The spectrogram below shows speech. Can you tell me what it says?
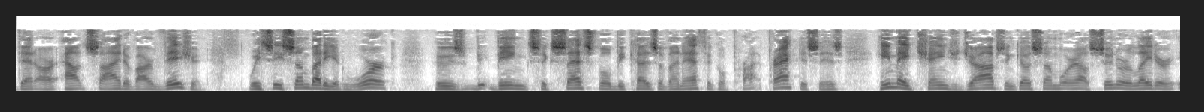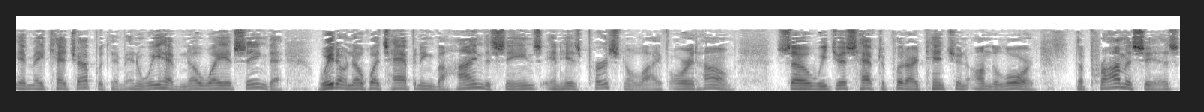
that are outside of our vision. We see somebody at work who's b- being successful because of unethical pr- practices, he may change jobs and go somewhere else. Sooner or later, it may catch up with him, and we have no way of seeing that. We don't know what's happening behind the scenes in his personal life or at home. So we just have to put our attention on the Lord. The promise is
